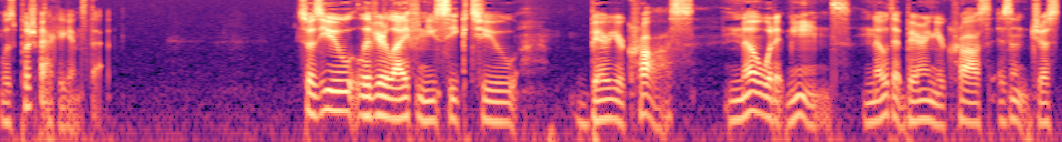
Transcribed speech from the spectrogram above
was pushback against that. So as you live your life and you seek to bear your cross, know what it means. Know that bearing your cross isn't just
